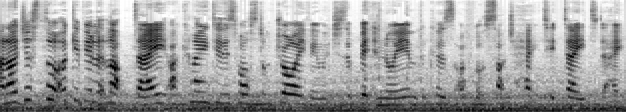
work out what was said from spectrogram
And I just thought I'd give you a little update. I can only do this whilst I'm driving, which is a bit annoying because I've got such a hectic day today.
